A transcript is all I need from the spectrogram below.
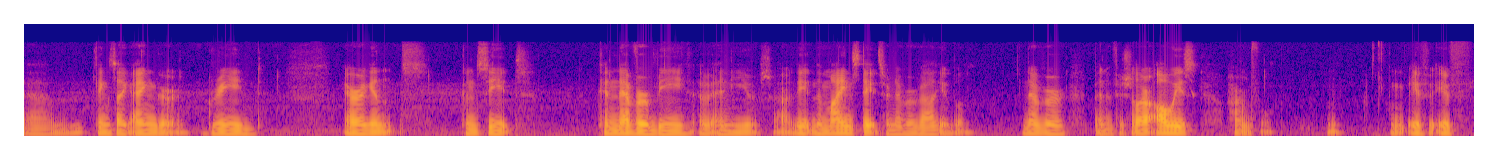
um, things like anger, greed, arrogance, conceit can never be of any use. The, the mind states are never valuable, never beneficial, are always harmful. Hmm. If, if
